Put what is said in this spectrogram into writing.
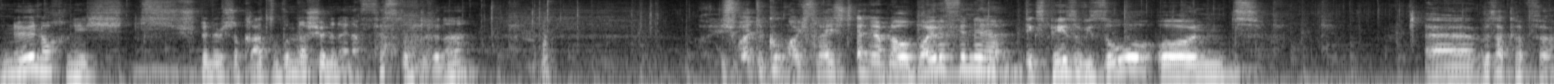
Nö, noch nicht. Ich bin nämlich noch gerade so wunderschön in einer Festung drinne. Ich wollte gucken, ob ich vielleicht entweder blaue Bäume finde, XP sowieso und äh, Wisserköpfe.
